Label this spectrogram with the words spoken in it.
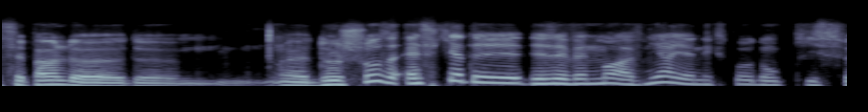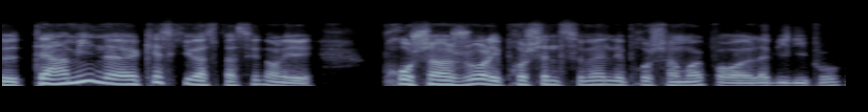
c'est pas mal de, de, choses. Est-ce qu'il y a des, événements à venir? Il y a une expo donc, qui se termine. Qu'est-ce qui va se passer dans les prochains jours, les prochaines semaines, les prochains mois pour la Bilipo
